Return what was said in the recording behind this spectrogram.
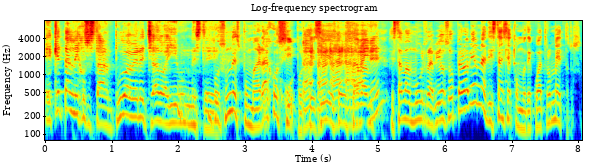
Eh, ¿Qué tan lejos estaban? Pudo haber echado ahí un, este... Pues un espumarajo, sí, porque ¿A- sí, a- estaba, a estaba- Biden? estaba muy rabioso, pero había una distancia como de cuatro metros.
